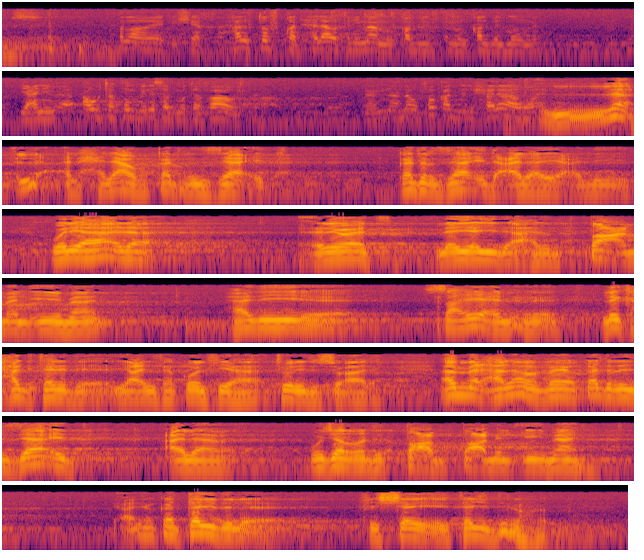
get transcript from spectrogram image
الله عليك يا شيخ. هل تفقد حلاوة الإيمان من قبل من قلب المؤمن؟ يعني أو تكون بنسب متفاوتة. لأنه لو فقد الحلاوة لا لا الحلاوة قدر زائد قدر زائد على يعني ولهذا رواية لا يجد أحد طعم الإيمان هذه صحيح لك حق ترد يعني تقول فيها تريد سؤالك. أما الحلاوة فهي قدر زائد على مجرد الطعم طعم الإيمان. يعني قد تجد في الشيء تجد له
